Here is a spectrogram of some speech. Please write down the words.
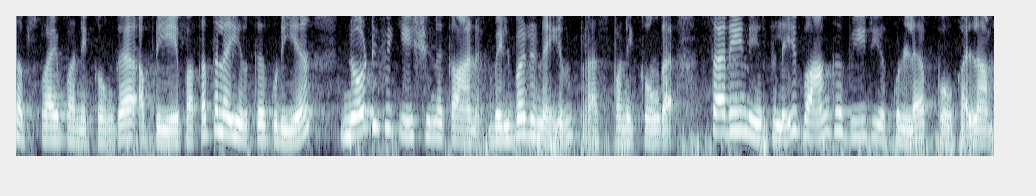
சப்ஸ்கிரைப் பண்ணிக்கோங்க. அப்படியே பக்கத்தில் இருக்கக்கூடிய நோட்டிஃபிகேஷனுக்கான பெல் பட்டனையும் ப்ரெஸ் பண்ணிக்கோங்க. சரி நீர்களே வாங்க வீடியோக்குள்ளே போகலாம்.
